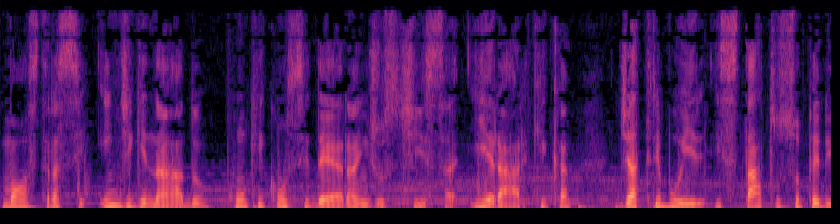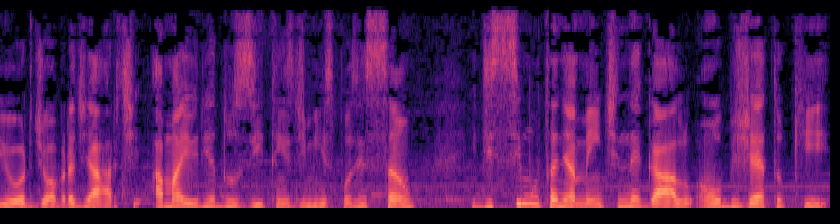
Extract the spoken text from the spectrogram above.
mostra-se indignado com o que considera a injustiça hierárquica de atribuir status superior de obra de arte à maioria dos itens de minha exposição e de simultaneamente negá-lo a um objeto que,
